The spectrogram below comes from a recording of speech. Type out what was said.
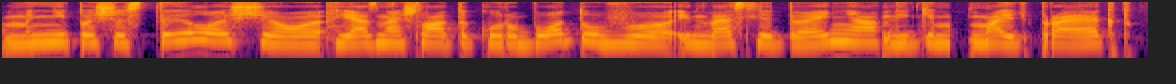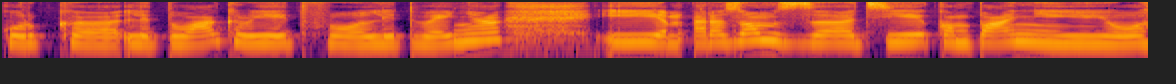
мені пощастило, що я знайшла таку роботу в. Invest Lithuania, які мають проект Курк Литва Create for Lithuania. І разом з цією компанією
